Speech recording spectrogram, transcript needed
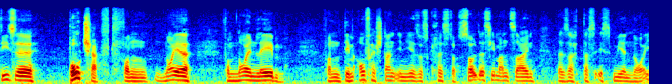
diese Botschaft von neue, vom neuen Leben, von dem auferstandenen Jesus Christus, sollte es jemand sein, der sagt, das ist mir neu,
